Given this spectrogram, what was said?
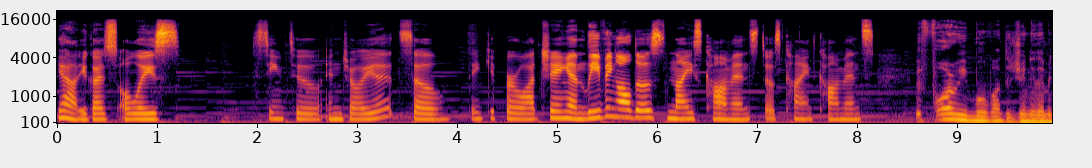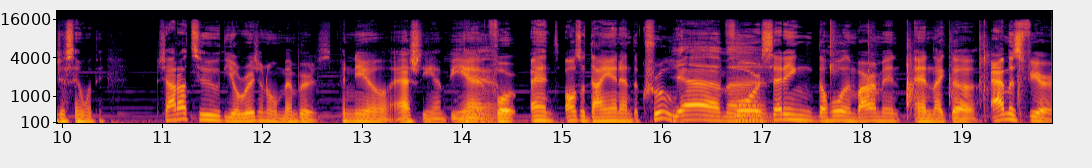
yeah, you guys always seem to enjoy it. So thank you for watching and leaving all those nice comments, those kind comments. Before we move on to Junny, let me just say one thing. Shout out to the original members, Peniel, Ashley, and BM Yeah. for and also Diane and the crew. Yeah, man. for setting the whole environment and like the atmosphere.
